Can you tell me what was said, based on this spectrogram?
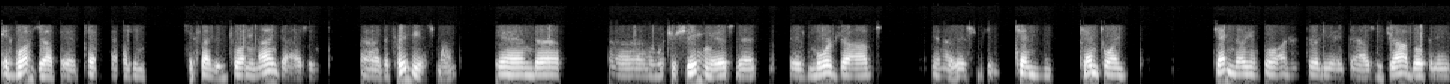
it was up at 10,629,000 uh, the previous month. And uh, uh, what you're seeing is that there's more jobs. You know, there's 10, 10 point, 10,438,000 job openings.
